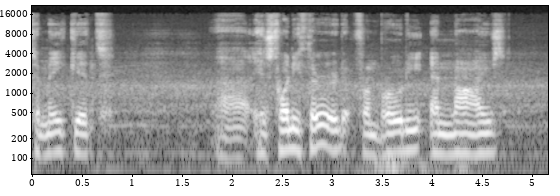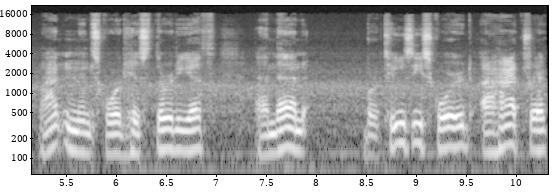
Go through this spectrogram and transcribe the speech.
to make it uh, his 23rd from Brodie and Knies. Rantanen scored his 30th, and then Bertuzzi scored a hat trick,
